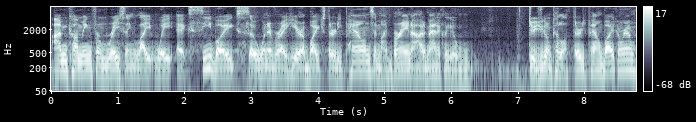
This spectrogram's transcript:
I'm coming from racing lightweight XC bikes, so whenever I hear a bike's 30 pounds in my brain, I automatically go, dude, you're gonna pedal a 30 pound bike around?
